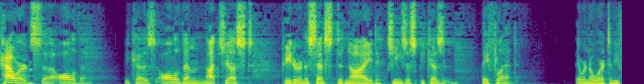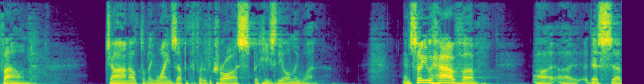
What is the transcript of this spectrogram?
Cowards, uh, all of them, because all of them, not just Peter, in a sense, denied Jesus because they fled. They were nowhere to be found. John ultimately winds up at the foot of the cross, but he's the only one And so you have uh, uh, uh, this uh,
